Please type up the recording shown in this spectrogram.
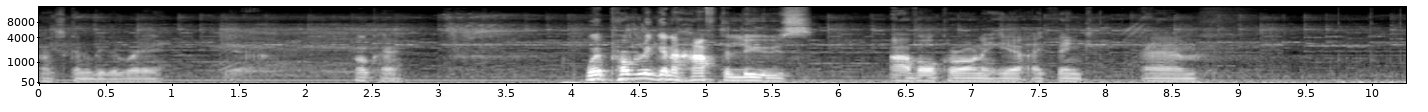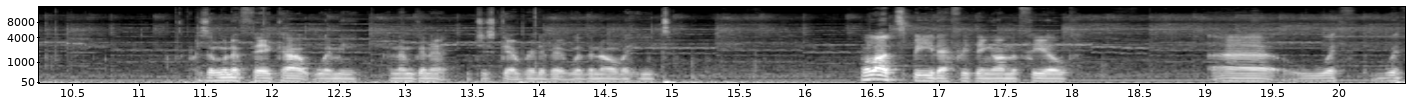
That's going to be the Ray. Yeah. Okay. We're probably going to have to lose our Volcarona here, I think. Um, because I'm going to fake out Wimmy and I'm going to just get rid of it with an overheat. We'll outspeed everything on the field uh, with with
